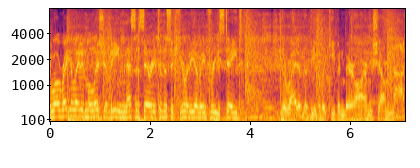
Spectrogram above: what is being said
Well regulated militia being necessary to the security of a free state. The right of the people to keep and bear arms shall not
